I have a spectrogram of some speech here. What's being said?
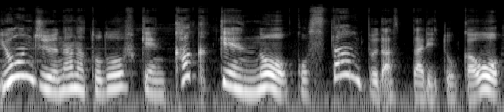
47都道府県各県のこうスタンプだったりとかを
